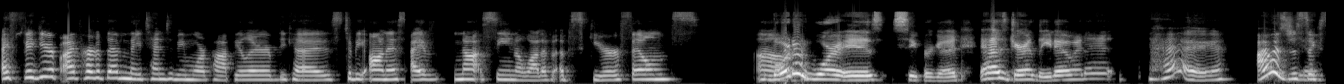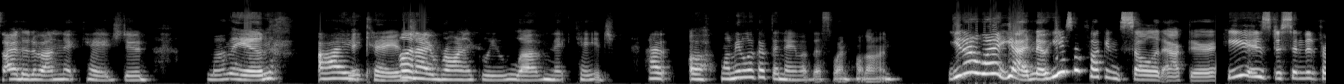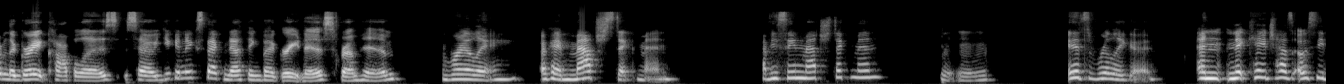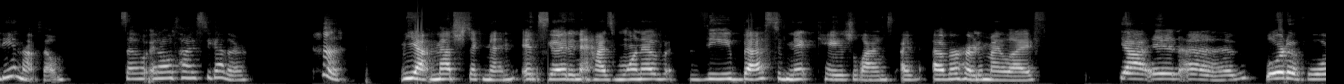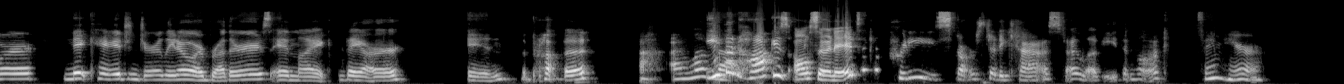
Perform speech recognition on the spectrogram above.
I figure if I've heard of them, they tend to be more popular because to be honest, I've not seen a lot of obscure films um, Lord of War is super good. It has Jared Leto in it. Hey, I was just yeah. excited about Nick Cage, dude. My man. I Nick Cage. unironically love Nick Cage. Have, oh, let me look up the name of this one. Hold on. You know what? Yeah, no, he's a fucking solid actor. He is descended from the great Coppolas, so you can expect nothing but greatness from him. Really? Okay, Matchstick Men. Have you seen Matchstick Men? Mm-mm. It's really good. And Nick Cage has OCD in that film. So it all ties together. Huh. Yeah, Matchstick Men. It's good and it has one of the best Nick Cage lines I've ever heard in my life. Yeah, in um Lord of War, Nick Cage and Jared Leto are brothers and like they are in the Bratva. Uh, I love Ethan that. Hawke is also in it. It's like a pretty star-studded cast. I love Ethan Hawke. Same here.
